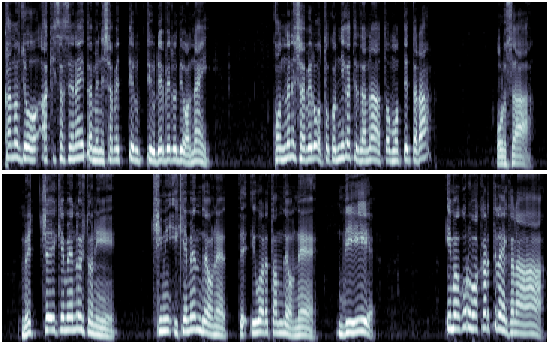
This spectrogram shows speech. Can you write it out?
彼女を飽きさせないために喋ってるっていうレベルではない。こんなに喋る男苦手だなと思ってたら俺さめっちゃイケメンの人に「君イケメンだよね」って言われたんだよね。D 今頃別れてないかな。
